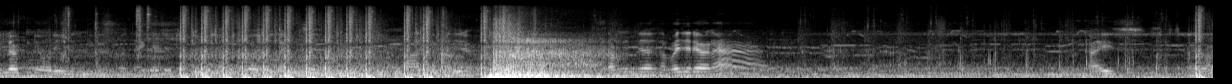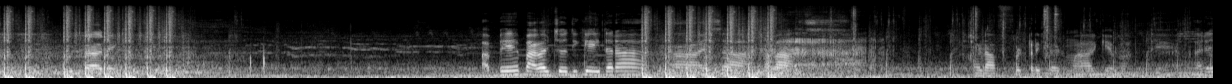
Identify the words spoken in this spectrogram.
रिलोड नहीं हो रही जल्दी कर पता है हाँ? समझ समझ रहे हो ना? अबे, पागल चौधरी के इधर आ। हाँ ऐसा फटाफट रिकॉर्ड मार के भागते हैं। अरे,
